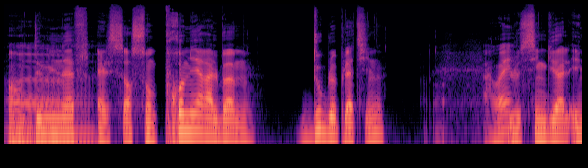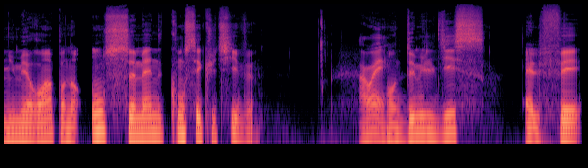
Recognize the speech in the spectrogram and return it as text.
En Euh, 2009, elle sort son premier album, double platine. Ah ouais? Le single est numéro 1 pendant 11 semaines consécutives. Ah ouais? En 2010, elle fait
